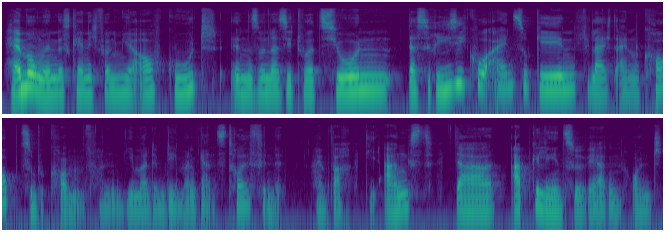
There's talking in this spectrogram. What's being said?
Hemmungen, das kenne ich von mir auch gut, in so einer Situation das Risiko einzugehen, vielleicht einen Korb zu bekommen von jemandem, den man ganz toll findet einfach die Angst, da abgelehnt zu werden und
